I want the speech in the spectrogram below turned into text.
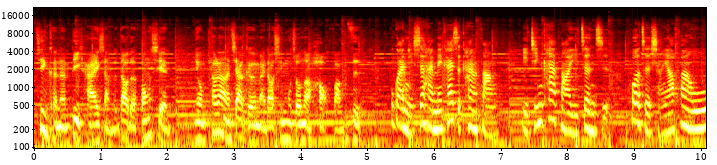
尽可能避开想得到的风险，用漂亮的价格买到心目中的好房子。不管你是还没开始看房，已经看房一阵子，或者想要换屋，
